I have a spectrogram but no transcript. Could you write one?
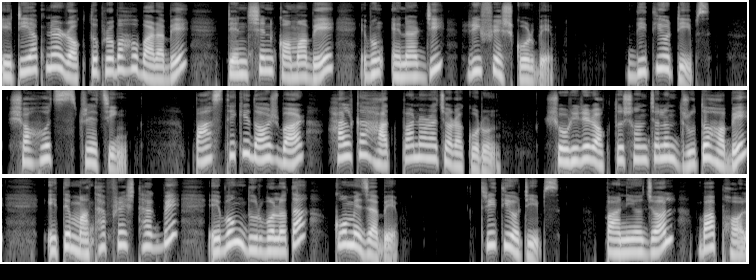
এটি আপনার রক্তপ্রবাহ বাড়াবে, টেনশন কমাবে এবং এনার্জি রিফ্রেশ করবে। দ্বিতীয় টিপস, সহজ স্ট্রেচিং। পাঁচ থেকে দশ বার হালকা হাত পা নড়াচড়া করুন। শরীরে রক্ত সঞ্চালন দ্রুত হবে, এতে মাথা ফ্রেশ থাকবে এবং দুর্বলতা কমে যাবে। তৃতীয় টিপস, পানীয় জল বা ফল।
